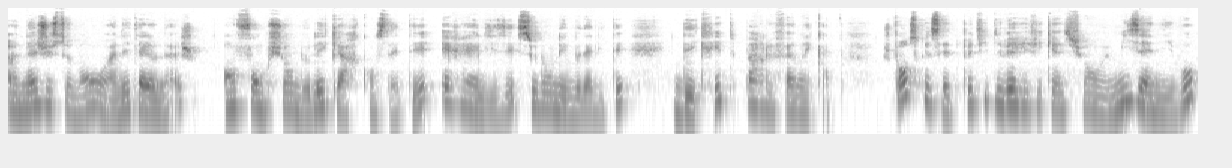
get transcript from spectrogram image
un ajustement ou un étalonnage en fonction de l'écart constaté est réalisé selon les modalités décrites par le fabricant. Je pense que cette petite vérification mise à niveau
